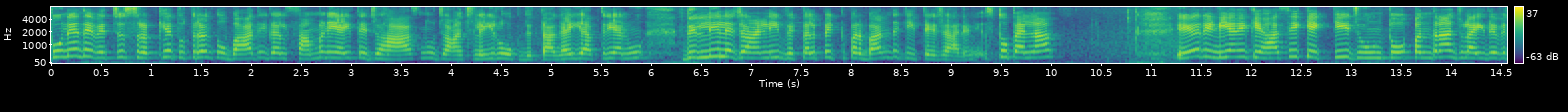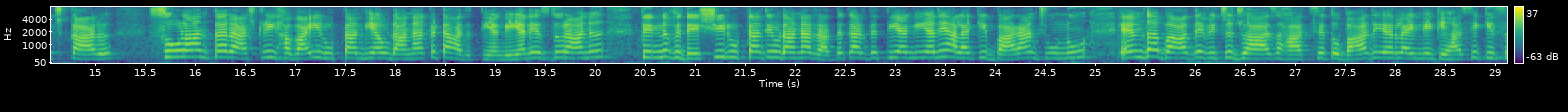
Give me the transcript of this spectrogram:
ਪੁਣੇ ਦੇ ਵਿੱਚ ਸੁਰੱਖਿਅਤ ਉਤਰਨ ਤੋਂ ਬਾਅਦ ਇਹ ਗੱਲ ਸਾਹਮਣੇ ਆਈ ਤੇ ਜਹਾਜ਼ ਨੂੰ ਜਾਂਚ ਲਈ ਰੋਕ ਦਿੱਤਾ ਗਿਆ। ਯਾਤਰੀਆਂ ਨੂੰ ਦਿੱਲੀ ਲਿਜਾਣ ਲਈ ਵਿਕਲਪਿਕ ਪ੍ਰਬੰਧ ਕੀਤੇ ਜਾ ਰਹੇ ਨੇ। ਇਸ ਤੋਂ ਪਹਿਲਾਂ 에ਅਰ ਇੰਡੀਆ ਨੇ ਕਿਹਾ ਸੀ ਕਿ 21 ਜੂਨ ਤੋਂ 15 ਜੁਲਾਈ ਦੇ ਵਿਚਕਾਰ 16 ਅੰਤਰਰਾਸ਼ਟਰੀ ਹਵਾਈ ਰੂਟਾਂ ਦੀਆਂ ਉਡਾਨਾਂ ਘਟਾ ਦਿੱਤੀਆਂ ਗਈਆਂ ਨੇ। ਇਸ ਦੌਰਾਨ ਤਿੰਨ ਵਿਦੇਸ਼ੀ ਰੂਟਾਂ ਤੇ ਉਡਾਨਾਂ ਰੱਦ ਕਰ ਦਿੱਤੀਆਂ ਗਈਆਂ ਨੇ। ਹਾਲਾਂਕਿ 12 ਜੂਨ ਨੂੰ ਅਹਿਮਦਾਬਾਦ ਦੇ ਵਿੱਚ ਜਹਾਜ਼ ਹਾਦਸੇ ਤੋਂ ਬਾਅਦ 에ਅਰਲਾਈਨ ਨੇ ਕਿਹਾ ਸੀ ਕਿ ਇਸ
